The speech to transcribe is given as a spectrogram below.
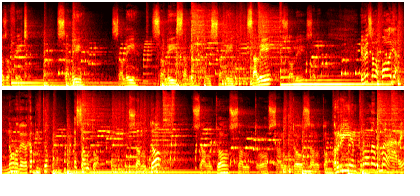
cosa fece? Salì, salì, salì, salì, poi salì, salì, salì, salì. Invece la foglia non aveva capito e salutò. Salutò, salutò, salutò, salutò, salutò. Rientrò nel mare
